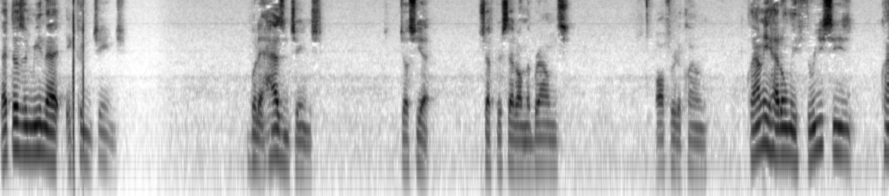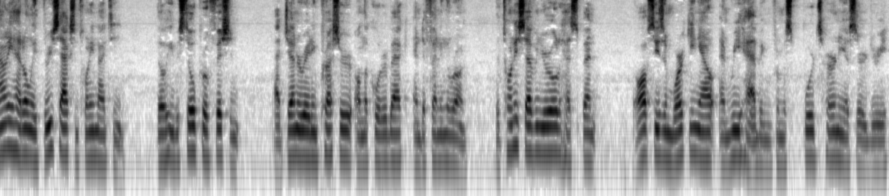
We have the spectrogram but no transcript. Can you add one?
That doesn't mean that it couldn't change. But it hasn't changed just yet. Schefter said on the Browns offer to Clowney. Clowney had only three se- Clowney had only three sacks in 2019, though he was still proficient at generating pressure on the quarterback and defending the run. The 27-year-old has spent offseason working out and rehabbing from a sports hernia surgery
